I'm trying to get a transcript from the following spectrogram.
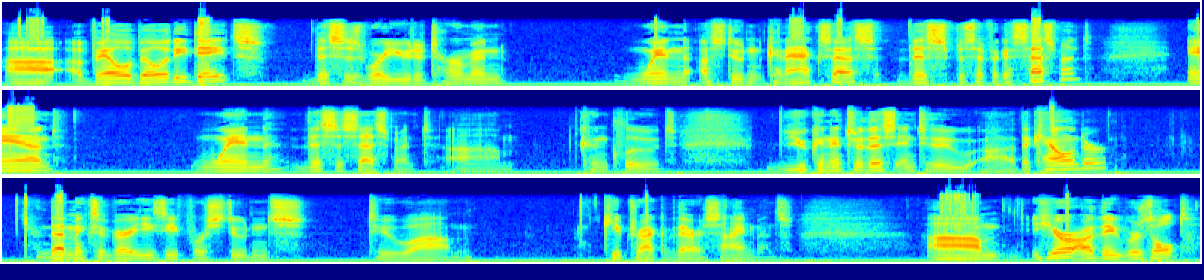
Uh, availability dates. This is where you determine when a student can access this specific assessment and when this assessment um, concludes. You can enter this into uh, the calendar. That makes it very easy for students to um, keep track of their assignments. Um, here are the result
